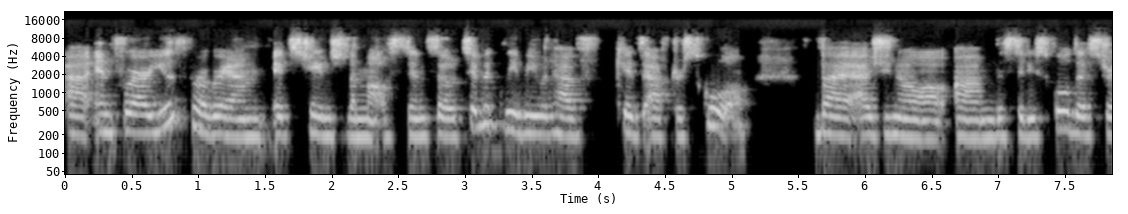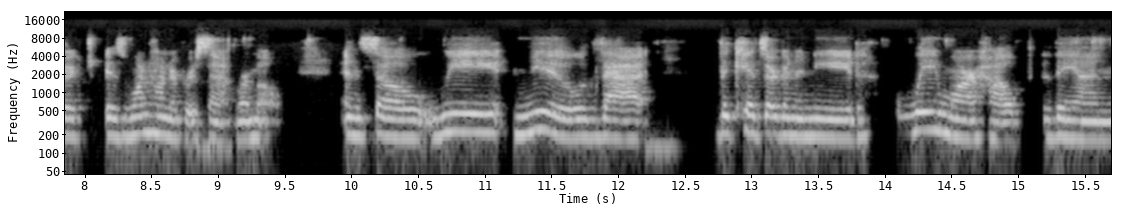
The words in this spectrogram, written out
Uh, and for our youth program, it's changed the most. And so typically we would have kids after school. But as you know, um, the city school district is 100% remote. And so we knew that the kids are going to need way more help than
